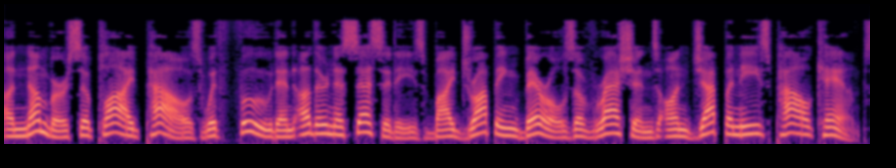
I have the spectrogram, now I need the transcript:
A number supplied POWs with food and other necessities by dropping barrels of rations on Japanese POW camps.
